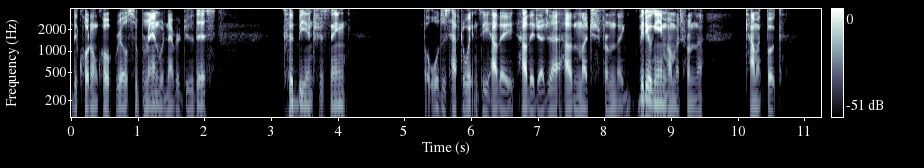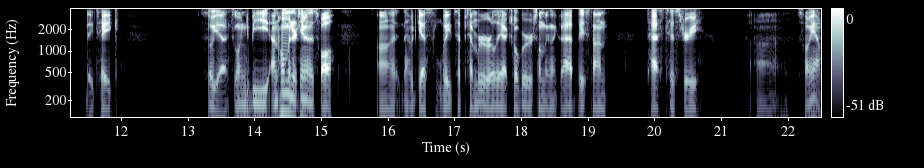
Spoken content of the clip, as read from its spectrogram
the quote unquote real Superman would never do this could be interesting. But we'll just have to wait and see how they how they judge that, how much from the video game, how much from the comic book they take. So yeah, it's going to be on home entertainment this fall. Uh, I would guess late September, early October, or something like that, based on past history. Uh, so yeah,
